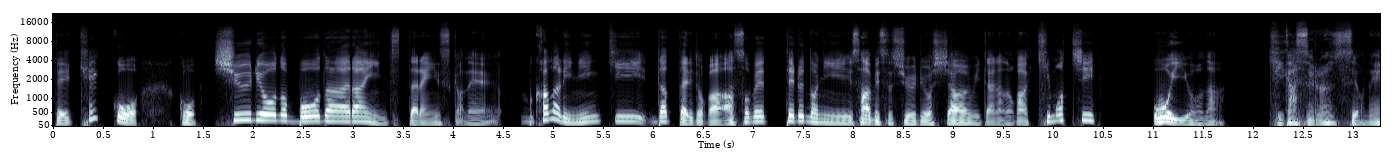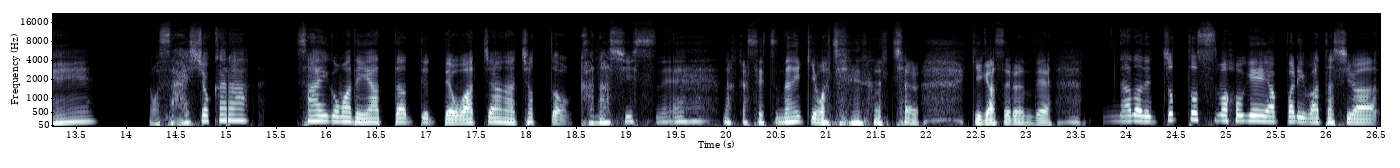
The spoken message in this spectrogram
て結構、こう、終了のボーダーラインつったらいいんですかね。かなり人気だったりとか、遊べてるのにサービス終了しちゃうみたいなのが気持ち多いような気がするんすよね。でも最初から最後までやったって言って終わっちゃうのはちょっと悲しいっすね。なんか切ない気持ちになっちゃう 気がするんで。なのでちょっとスマホゲーやっぱり私は、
